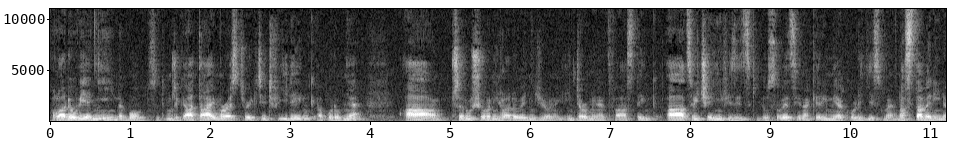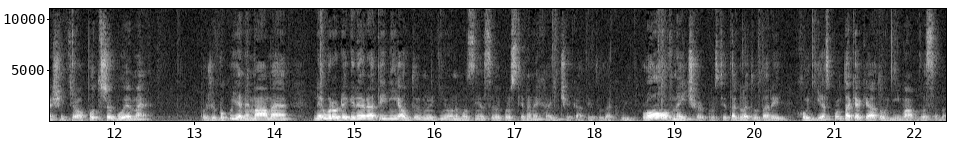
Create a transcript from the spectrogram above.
hladovění, nebo se tomu říká time restricted feeding a podobně, a přerušovaný hladovění, že intermittent fasting a cvičení fyzické. To jsou věci, na kterými jako lidi jsme nastavení, naše těla potřebujeme. Protože pokud je nemáme, neurodegenerativní autoimunitní onemocnění sebe prostě nenechají čekat. Je to takový law of nature, prostě takhle to tady chodí, aspoň tak, jak já to vnímám za sebe.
